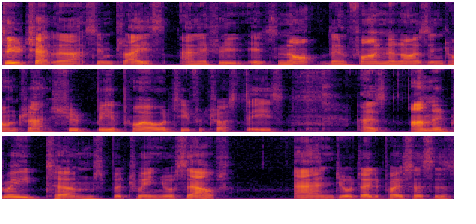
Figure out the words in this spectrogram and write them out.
do check that that's in place, and if it's not, then finalising contracts should be a priority for trustees as unagreed terms between yourselves and your data processors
